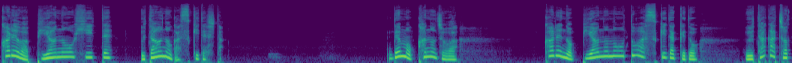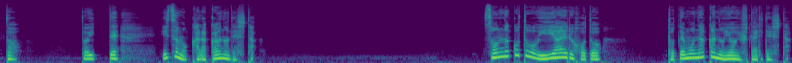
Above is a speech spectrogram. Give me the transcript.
彼はピアノを弾いて歌うのが好きでした。でも彼女は彼のピアノの音は好きだけど歌がちょっとと言っていつもからかうのでした。そんなことを言い合えるほどとても仲の良い二人でした。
